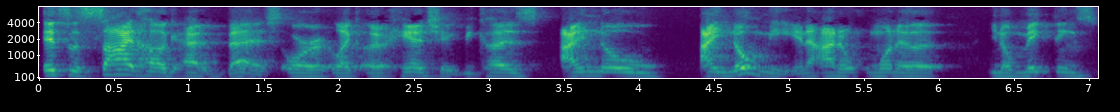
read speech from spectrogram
it's a side hug at best or like a handshake because I know I know me and I don't want to, you know, make things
